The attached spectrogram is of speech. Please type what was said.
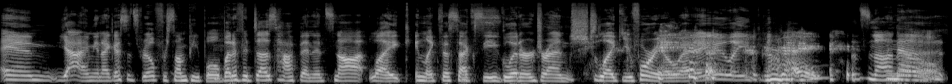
And yeah, I mean, I guess it's real for some people. But if it does happen, it's not like in like the sexy glitter drenched like Euphoria way. Like, no, Right. it's not No. it.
